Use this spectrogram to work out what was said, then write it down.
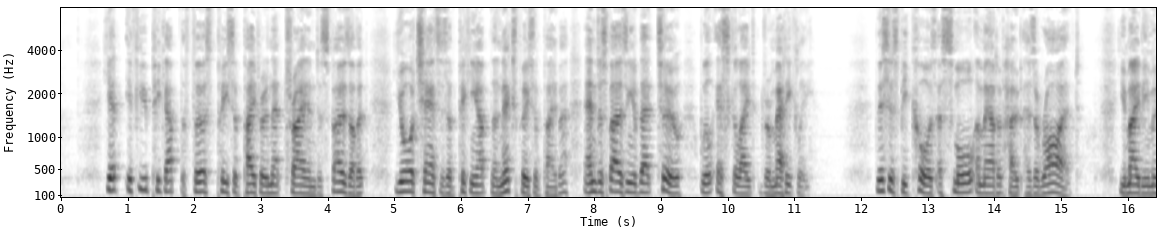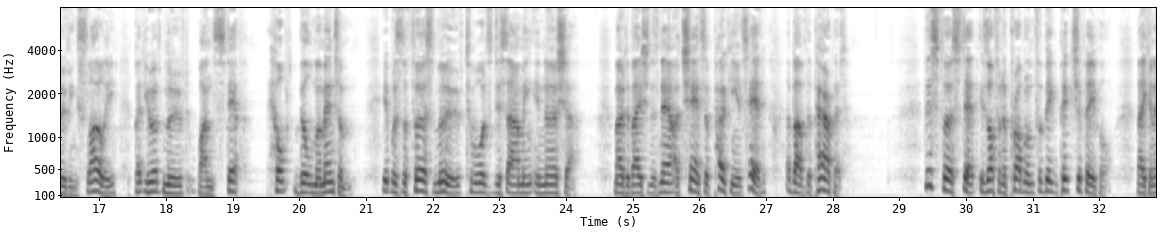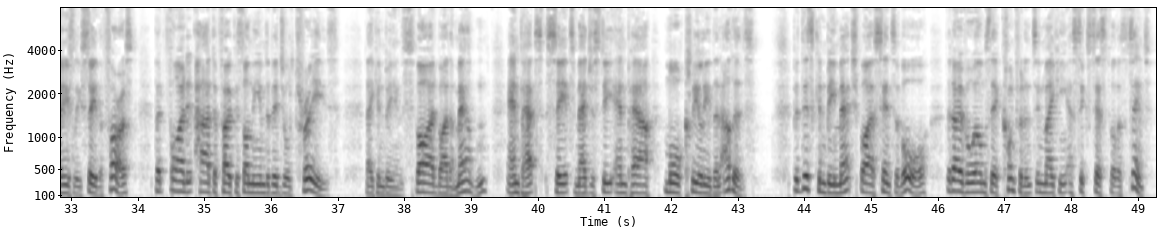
Yet, if you pick up the first piece of paper in that tray and dispose of it, your chances of picking up the next piece of paper and disposing of that too will escalate dramatically. This is because a small amount of hope has arrived. You may be moving slowly, but you have moved one step. Helped build momentum. It was the first move towards disarming inertia. Motivation is now a chance of poking its head above the parapet. This first step is often a problem for big picture people. They can easily see the forest, but find it hard to focus on the individual trees. They can be inspired by the mountain and perhaps see its majesty and power more clearly than others. But this can be matched by a sense of awe that overwhelms their confidence in making a successful ascent.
